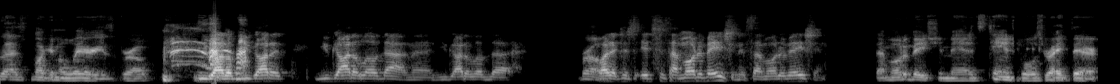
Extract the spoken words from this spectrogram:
That's fucking hilarious, bro. You gotta, you gotta, you gotta love that, man. You gotta love that. Bro, But it just, it's just that motivation. It's that motivation. that motivation, man. It's tangible. It's right there.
